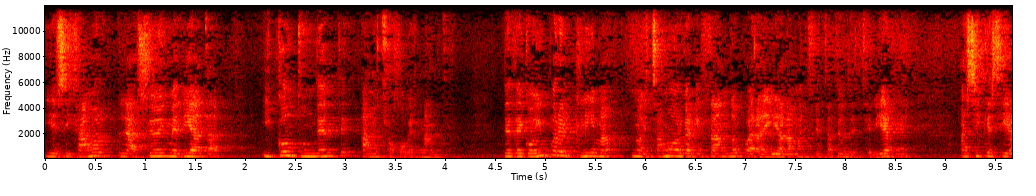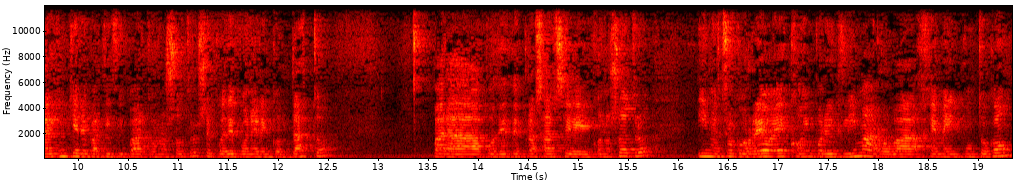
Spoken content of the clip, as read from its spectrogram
y exijamos la acción inmediata y contundente a nuestros gobernantes. Desde Coín por el Clima nos estamos organizando para ir a la manifestación de este viernes, así que si alguien quiere participar con nosotros se puede poner en contacto para poder desplazarse con nosotros y nuestro correo es coinporelclima.gmail.com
